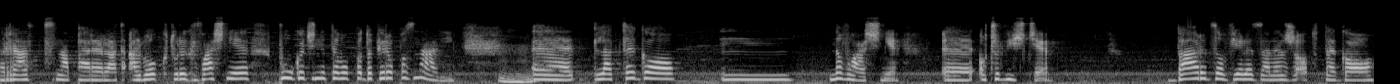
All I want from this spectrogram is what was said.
raz na parę lat, albo których właśnie pół godziny temu dopiero poznali. Mhm. E, dlatego, mm, no właśnie, e, oczywiście, bardzo wiele zależy od tego,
